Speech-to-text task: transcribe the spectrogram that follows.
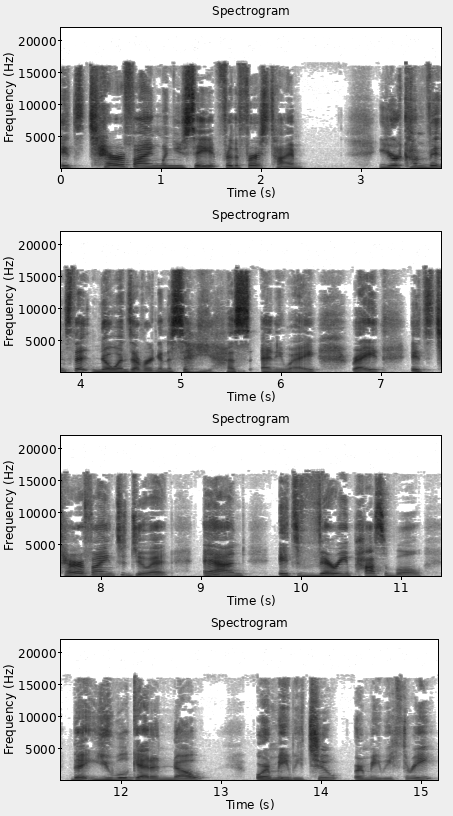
It's terrifying when you say it for the first time. You're convinced that no one's ever going to say yes anyway, right? It's terrifying to do it. And it's very possible that you will get a no or maybe two or maybe three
